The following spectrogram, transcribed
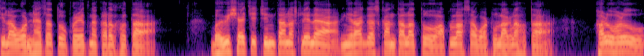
तिला ओढण्याचा तो प्रयत्न करत होता. भविष्याची चिंता नसलेल्या निरागस कांताला तो आपलासा वाटू लागला होता. हळूहळू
